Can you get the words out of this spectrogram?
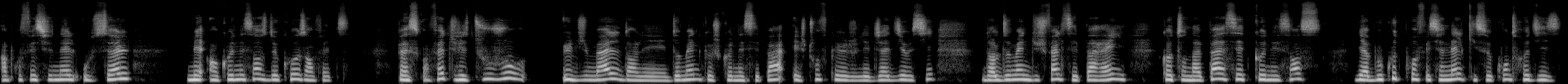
un professionnel ou seul mais en connaissance de cause en fait. Parce qu'en fait, j'ai toujours eu du mal dans les domaines que je connaissais pas et je trouve que je l'ai déjà dit aussi dans le domaine du cheval c'est pareil. Quand on n'a pas assez de connaissances il y a beaucoup de professionnels qui se contredisent.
